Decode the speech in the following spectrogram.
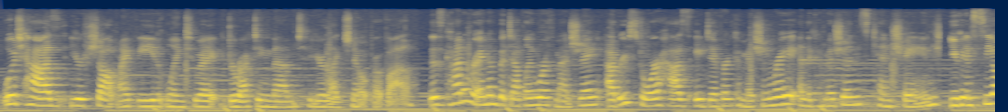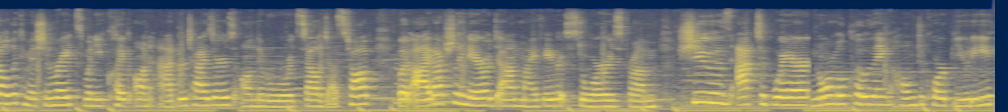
which has your shop my feed link to it, directing them to your like to know profile. This is kind of random, but definitely worth mentioning. Every store has a different commission rate and the commissions can change. You can see all the commission rates when you click on advertisers on the reward style desktop, but I've actually narrowed down my favorite stores from shoes, activewear, normal clothing, home decor, beauty,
